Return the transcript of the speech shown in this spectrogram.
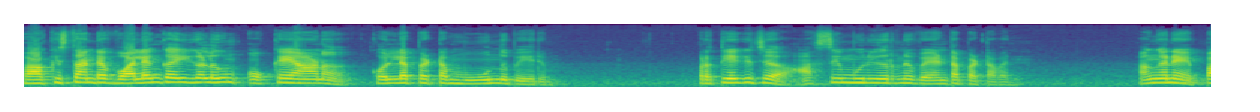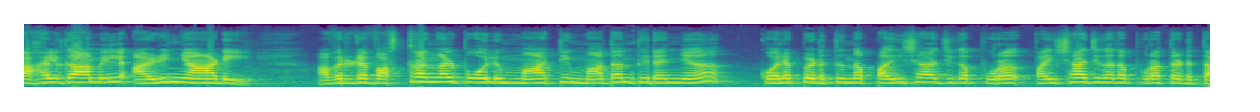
പാകിസ്ഥാന്റെ വലം കൈകളും ഒക്കെയാണ് കൊല്ലപ്പെട്ട മൂന്ന് പേരും. പ്രത്യേകിച്ച് അസിമുനീറിന് വേണ്ടപ്പെട്ടവൻ. അങ്ങനെ പഹൽഗാമിൽ അഴിഞ്ഞാടി അവരുടെ വസ്ത്രങ്ങൾ പോലും മാറ്റി മതം തിരഞ്ഞ് കൊലപ്പെടുത്തുന്ന പൈശാചിക പുറ പൈശാചികത പുറത്തെടുത്ത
